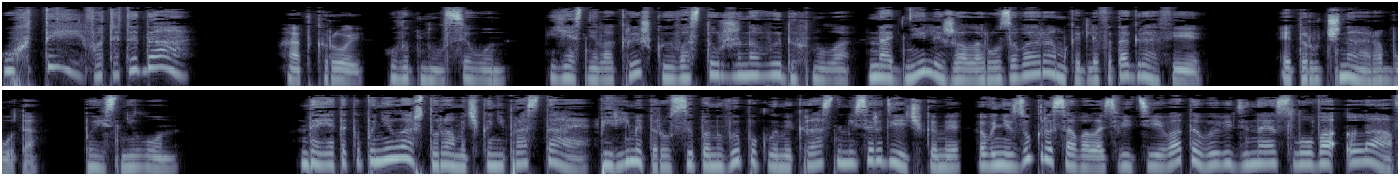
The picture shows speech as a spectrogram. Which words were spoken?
«Ух ты, вот это да!» «Открой», — улыбнулся он. Я сняла крышку и восторженно выдохнула. На дне лежала розовая рамка для фотографии. «Это ручная работа», — пояснил он. Да я так и поняла, что рамочка непростая. Периметр усыпан выпуклыми красными сердечками. Внизу красовалось витиевато выведенное слово «love»,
